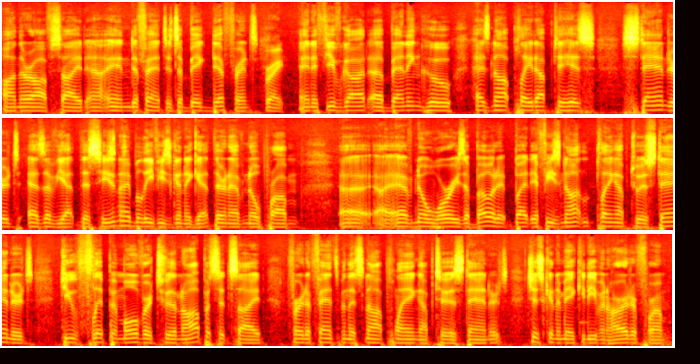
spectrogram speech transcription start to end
on their offside uh, in defense. It's a big difference. Right. And if you've got uh, Benning who has not played up to his standards as of yet this season, I believe he's going to get there, and I have no problem. Uh, I have no worries about it. But if he's not playing up to his standards, do you flip him over to an opposite side for a defenseman that's not playing up to his standards? Just going to make it even harder for him.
